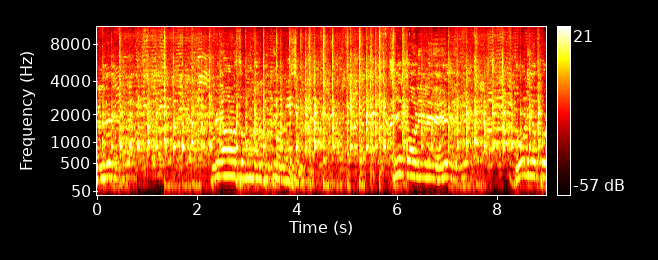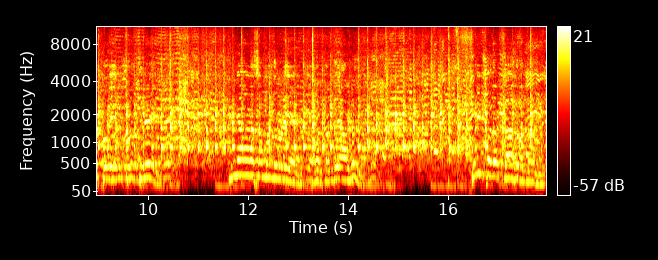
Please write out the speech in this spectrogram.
அவர்களே திருஞான சம்பந்தரை பற்றி ஒரு நிமிஷம். சீர்காழியிலே தோணியப்பர் கோயில் குளத்திலே திருஞான சம்பந்தருடைய அவர் தந்தையார்கள் குளிப்பதற்காக வந்தார்கள்.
